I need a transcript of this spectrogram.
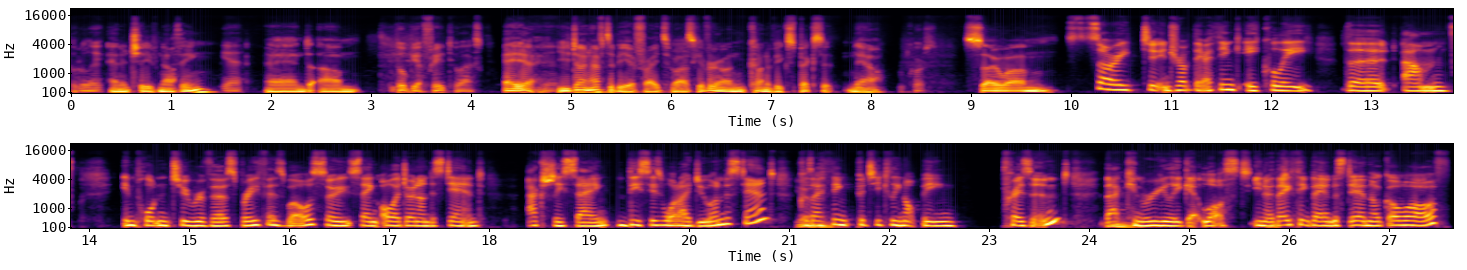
Totally. and achieve nothing. Yeah. And, um, And don't be afraid to ask, yeah, yeah, you don't have to be afraid to ask. Everyone kind of expects it now. of course. So, um, Sorry to interrupt there. I think equally the um, important to reverse brief as well. So saying, "Oh, I don't understand," actually saying, "This is what I do understand," because I think particularly not being present that Mm. can really get lost. You know, they think they understand, they'll go off.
